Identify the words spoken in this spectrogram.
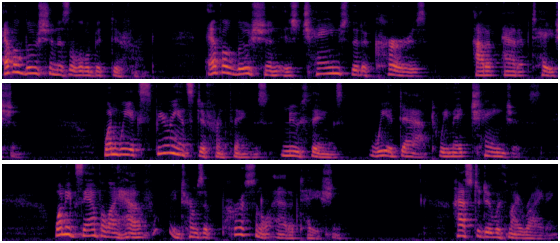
Evolution is a little bit different. Evolution is change that occurs out of adaptation. When we experience different things, new things, we adapt, we make changes. One example I have in terms of personal adaptation has to do with my writing.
